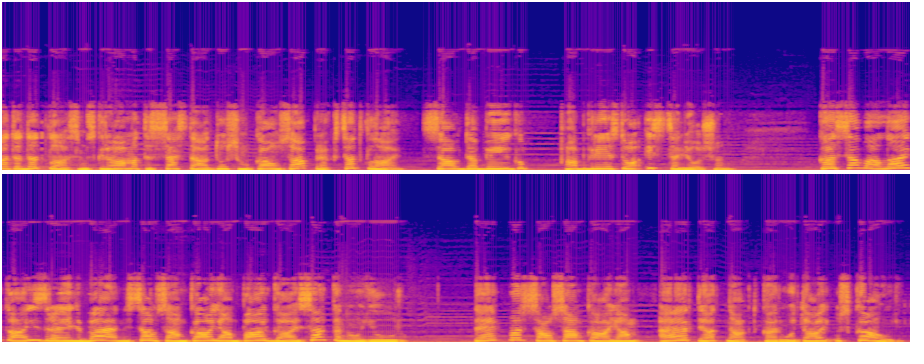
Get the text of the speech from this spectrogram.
Tātad atklāsmes grāmatas sestā dusmu kausa apraksts atklāja savdabīgu, apgriezto izceļošanu. Kā savā laikā Izraēļa bērni sausām kājām pārgāja sarkano jūru, te var sausām kājām ērti atnākt karotāji uz kauju.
